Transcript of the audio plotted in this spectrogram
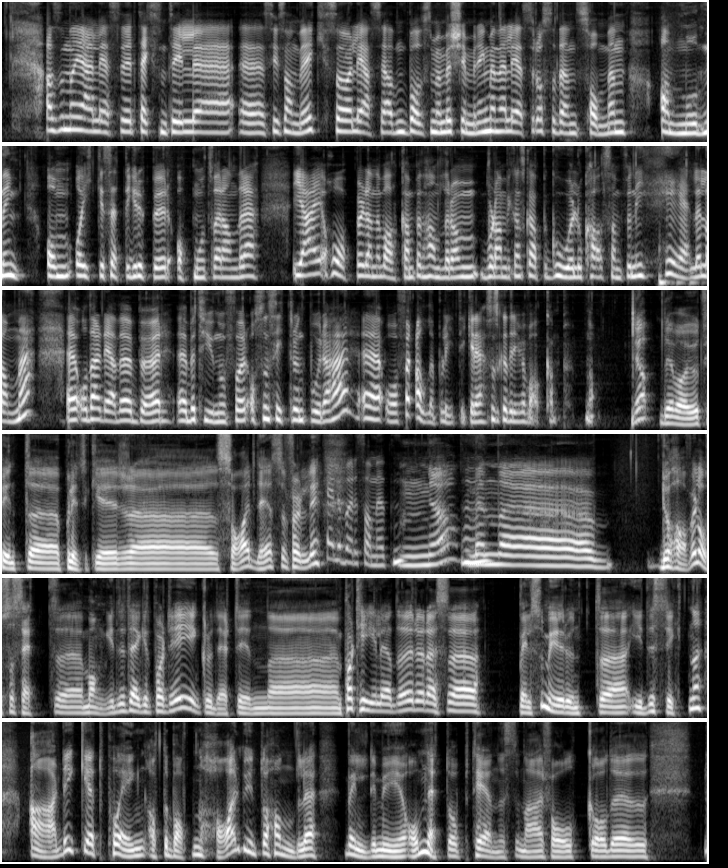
Altså Når jeg leser teksten til eh, Siv Sandvik, så leser jeg den både som en bekymring, men jeg leser også den som en anmodning om å ikke sette grupper opp mot hverandre. Jeg håper denne valgkampen handler om hvordan vi kan skape gode lokalsamfunn i hele landet. Eh, og det er det det bør uh, bety noe for oss som sitter rundt bordet her, og for alle politikere som skal drive valgkamp nå. Ja, det var jo et fint uh, politikersvar, uh, det, selvfølgelig. Eller bare sannheten. Mm, ja, mm. men uh, du har vel også sett mange i ditt eget parti, inkludert din partileder, reise vel så mye rundt i distriktene. Er det ikke et poeng at debatten har begynt å handle veldig mye om nettopp tjeneste nær folk, og det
